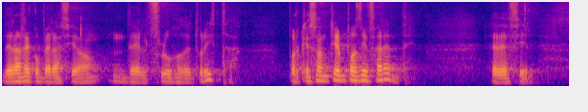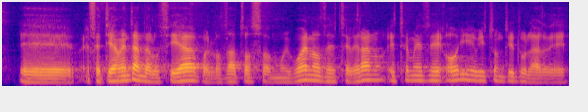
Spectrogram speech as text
de la recuperación del flujo de turistas, porque son tiempos diferentes. Es decir, eh, efectivamente Andalucía, pues los datos son muy buenos de este verano. Este mes de hoy he visto un titular de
